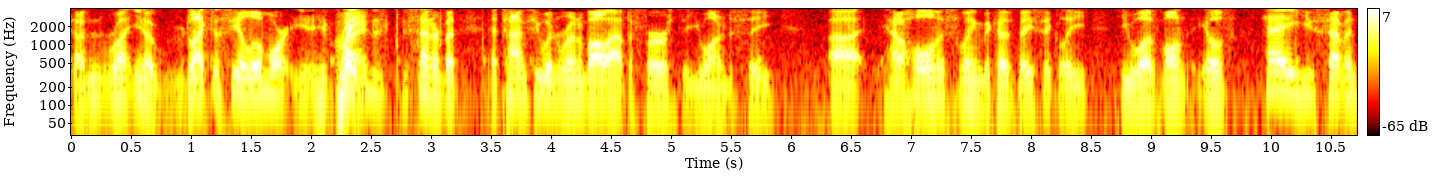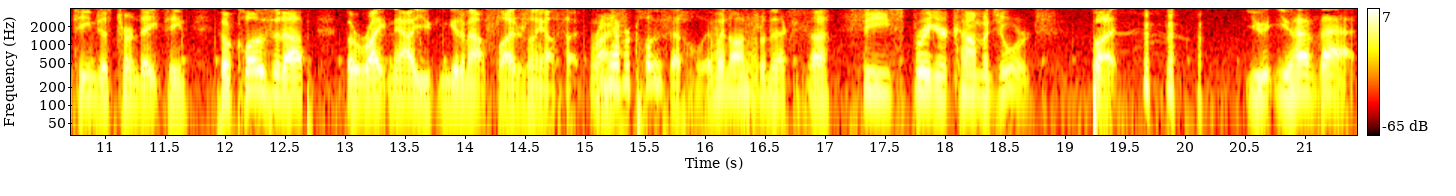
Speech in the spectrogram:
doesn't run. You know, you'd like to see a little more. He's great Right. in the center, but at times he wouldn't run the ball out to first that you wanted to see. Uh, had a hole in his swing because basically he was vul- it was hey he's 17 just turned 18 he'll close it up but right now you can get him out sliders on the outside Right. he never closed that hole it went on for the next uh, See Springer, comma George. but you you have that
